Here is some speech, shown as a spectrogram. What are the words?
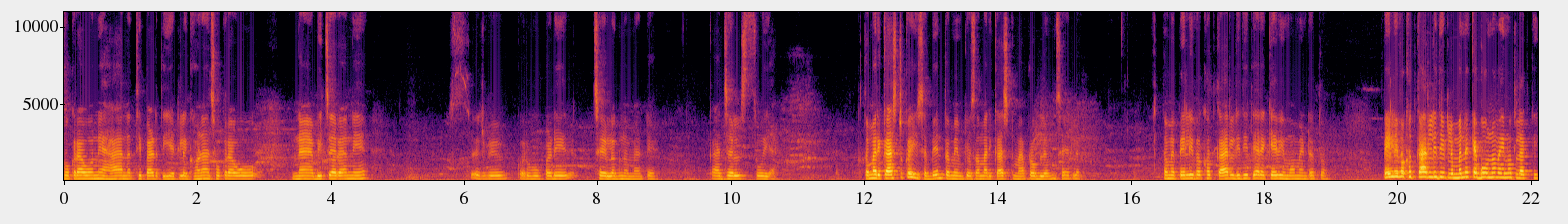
છોકરાઓને હા નથી પાડતી, એટલે ઘણા છોકરાઓના બિચારાને સર્વે કરવું પડે છે લગ્ન માટે. કાજલ સોયા. તમારી કાસ્ટ કઈ છે બેન? તમે એમ કહો છો અમારી કાસ્ટમાં પ્રોબ્લેમ છે એટલે. તમે પહેલી વખત કાર લીધી ત્યારે કેવી મોમેન્ટ હતો? પહેલી વખત કાર લીધી એટલે મને કંઈ બહુ નવાઈ નહોતી લાગતી.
